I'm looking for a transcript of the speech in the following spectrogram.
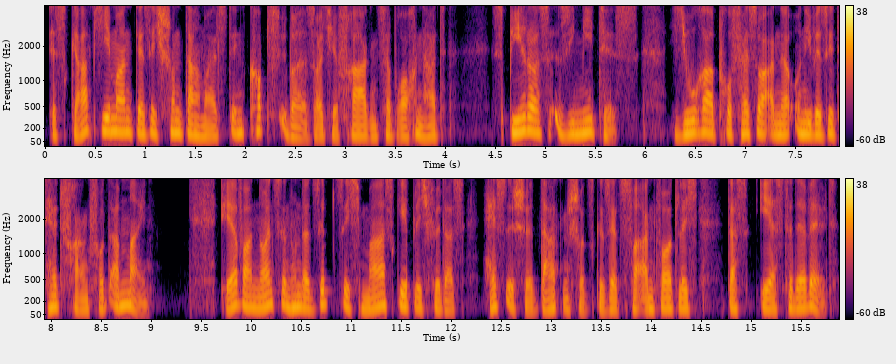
es gab jemand, der sich schon damals den Kopf über solche Fragen zerbrochen hat, Spiros Simitis, Juraprofessor an der Universität Frankfurt am Main. Er war 1970 maßgeblich für das hessische Datenschutzgesetz verantwortlich, das erste der Welt.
